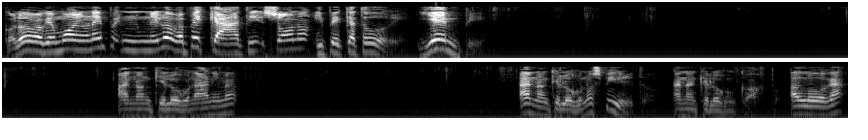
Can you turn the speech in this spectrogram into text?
Coloro che muoiono nei, nei loro peccati sono i peccatori, gli empi, hanno anche loro un'anima, hanno anche loro uno spirito, hanno anche loro un corpo. Allora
